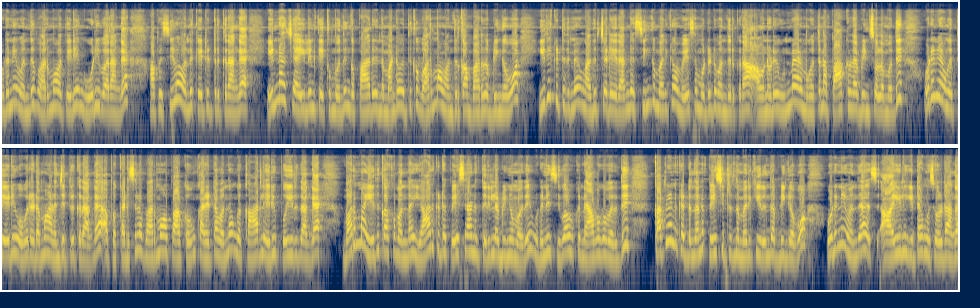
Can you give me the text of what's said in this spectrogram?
உடனே வந்து வர்மாவை தேடி அங்கே ஓடி வராங்க. அப்போ சிவா வந்து கேட்டுட்டு இருக்கிறாங்க. என்னாச்சு ஐலின்னு கேட்கும்போது இங்கே பாரு இந்த மண்டபத்துக்கு வர்மா வந்திருக்கான் பாரு அப்படிங்கவும் இது கிட்டதுமே அவங்க அதிர்ச்சி அடைகிறாங்க சிங்கு மாதிரிக்கும் அவன் வேஷம் போட்டுட்டு வந்திருக்கிறான். அவனுடைய உண்மையான முகத்தை நான் பார்க்கல அப்படின்னு சொல்லும்போது உடனே அவங்க தேடி ஒவ்வொரு இடமா அலைஞ்சிட்டு இருக்கிறாங்க. அப்போ கடைசியில் வர்மாவை பார்க்கவும் கரெக்டாக வந்து அவங்க காரில் ஏறி போயிருந்தாங்க. வர்மா எதுக்காக வந்தால் யார்கிட்ட பேசுகிறான்னு தெரியல அப்படிங்கும்போதே உடனே சிவாவுக்கு ஞாபகம் வருது. கபிலன் கிட்ட தானே பேசிட்டு இருந்த மாதிரி இருந்து அப்படிங்கவும் உடனே வந்து அயலி கிட்ட அவங்க சொல்றாங்க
